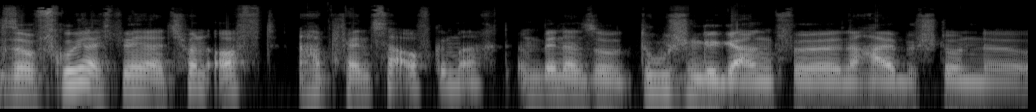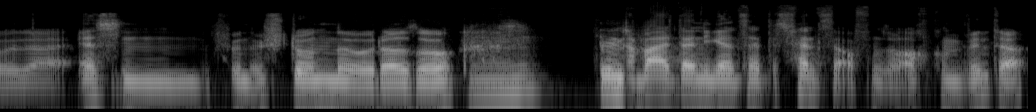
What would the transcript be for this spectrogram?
So früher, ich bin jetzt schon oft, habe Fenster aufgemacht und bin dann so duschen gegangen für eine halbe Stunde oder essen für eine Stunde oder so. mhm. Und da war halt dann die ganze Zeit das Fenster offen, so auch im Winter.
